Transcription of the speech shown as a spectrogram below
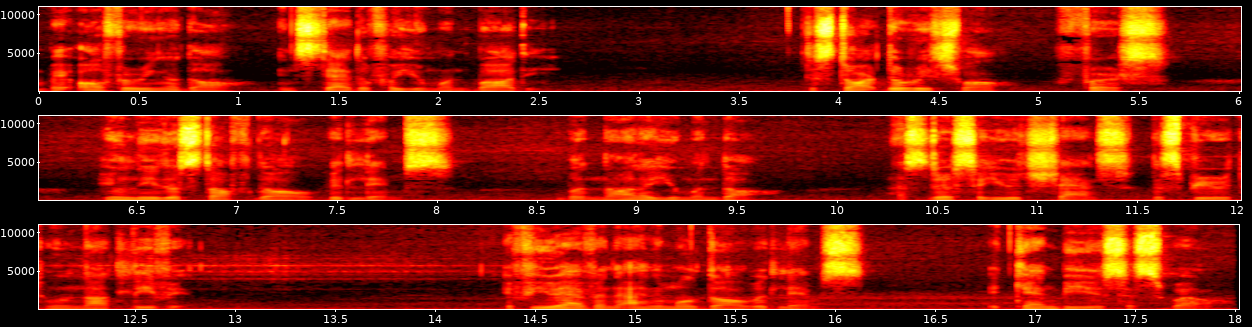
by offering a doll instead of a human body. To start the ritual, first, you'll need a stuffed doll with limbs, but not a human doll, as there's a huge chance the spirit will not leave it. If you have an animal doll with limbs, it can be used as well.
